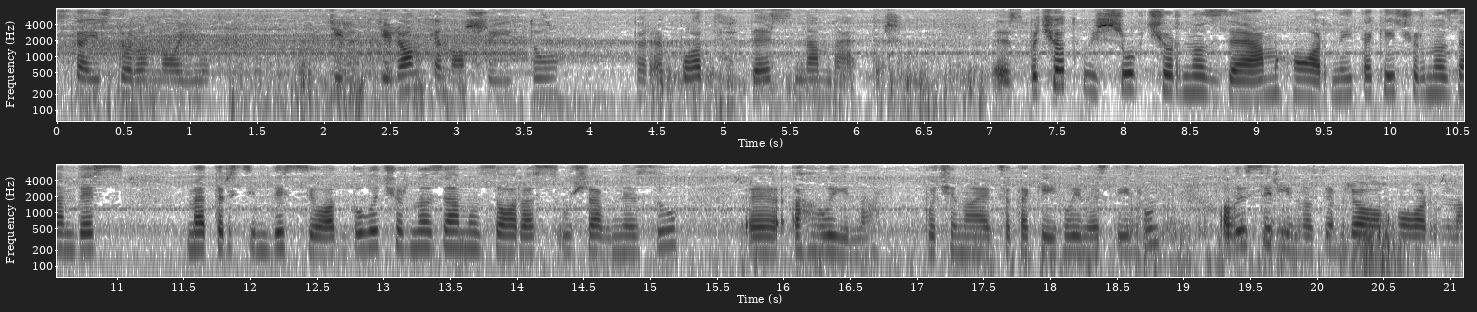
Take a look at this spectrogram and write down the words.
з цією стороною ділянки нашої, то перепад десь на метр. Е, Спочатку йшов чорнозем, гарний такий чорнозем, десь метр сімдесят було чорнозему, зараз уже внизу глина. Починається такий глинистий ґрунт, але все рівно земля гарна.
